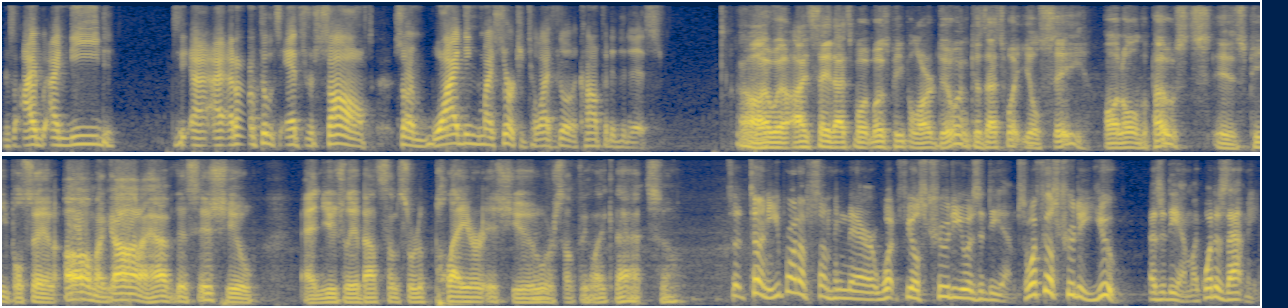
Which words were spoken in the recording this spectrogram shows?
because I I need. I, I don't feel this answer is solved, so I'm widening my search until I feel confident it is. Oh, I will. I say that's what most people are doing because that's what you'll see on all the posts is people saying, "Oh my God, I have this issue," and usually about some sort of player issue or something like that. So So Tony, you brought up something there. What feels true to you as a DM? So what feels true to you as a DM? Like what does that mean?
